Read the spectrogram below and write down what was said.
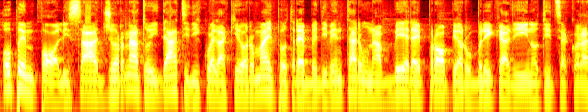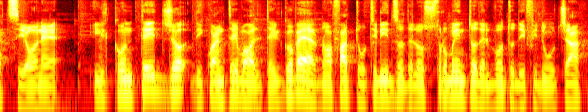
OpenPolis ha aggiornato i dati di quella che ormai potrebbe diventare una vera e propria rubrica di notizia colazione, il conteggio di quante volte il governo ha fatto utilizzo dello strumento del voto di fiducia,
